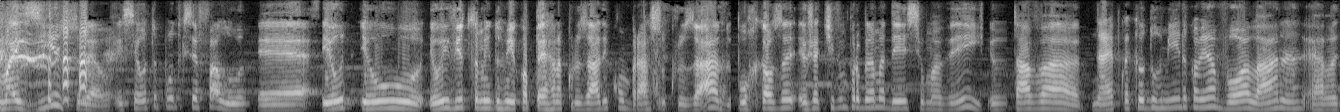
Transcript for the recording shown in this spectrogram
mas isso, Léo, esse é outro ponto que você falou. É, eu, eu, eu evito também dormir com a perna cruzada e com o braço cruzado, por causa. Eu já tive um problema desse uma vez. Eu tava. Na época que eu dormia ainda com a minha avó lá, né? Ela,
